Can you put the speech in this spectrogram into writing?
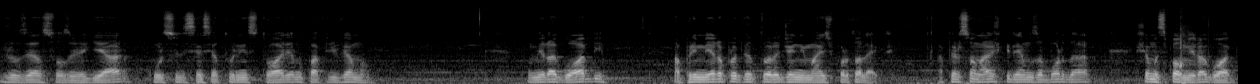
José Souza de Aguiar, curso de licenciatura em História no PAP de Viamão. Palmira Gobi, a primeira protetora de animais de Porto Alegre. A personagem que iremos abordar chama-se Palmira Gobi.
